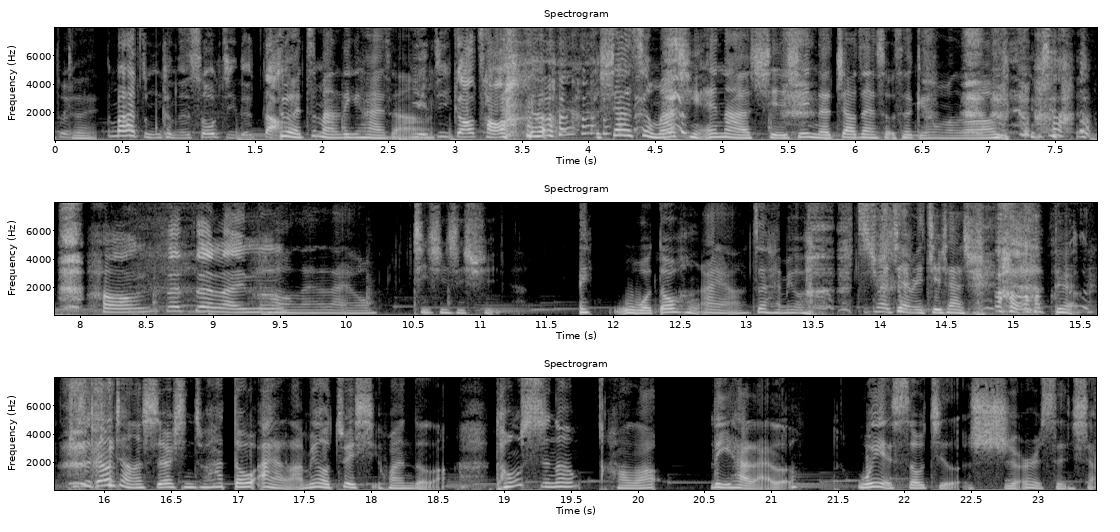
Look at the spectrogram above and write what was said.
对，那么他怎么可能收集得到？对，这蛮厉害的，啊，演技高超。下次我们要请安娜写一些你的教战手册给我们喽。好，那再来呢？好，来来来哦，继续继续。哎、欸，我都很爱啊！这还没有，这句话竟然没接下去。对，就是刚刚讲的十二星座，他都爱了，没有最喜欢的了。同时呢，好了，厉害来了，我也收集了十二生肖。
